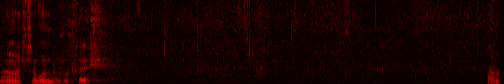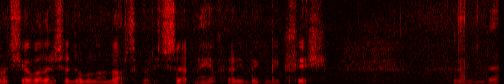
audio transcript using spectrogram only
Well, that's a wonderful fish. I'm not sure whether it's a double or not, but it's certainly a very big, big fish. And uh,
